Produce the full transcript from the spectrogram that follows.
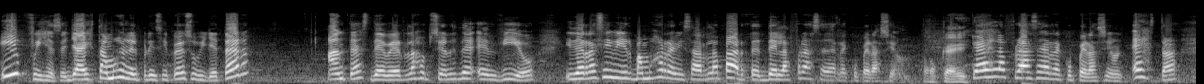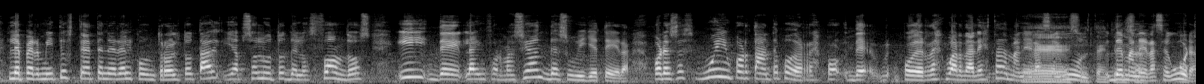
Y fíjese, ya estamos en el principio de su billetera. Antes de ver las opciones de envío y de recibir, vamos a revisar la parte de la frase de recuperación. Okay. ¿Qué es la frase de recuperación? Esta le permite a usted tener el control total y absoluto de los fondos y de la información de su billetera. Por eso es muy importante poder, poder resguardar esta de manera, segura, de manera segura.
